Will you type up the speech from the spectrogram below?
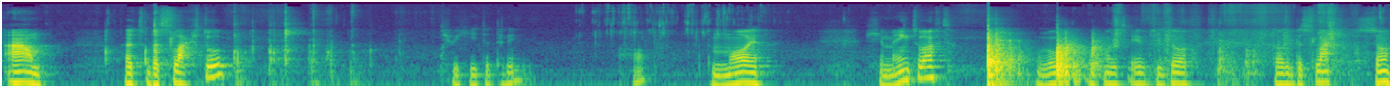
aan het beslag toe. We gieten het erin. Hop. Het mooi gemengd wordt. We lopen ook nog eens eventjes door, door het beslag. Zo.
